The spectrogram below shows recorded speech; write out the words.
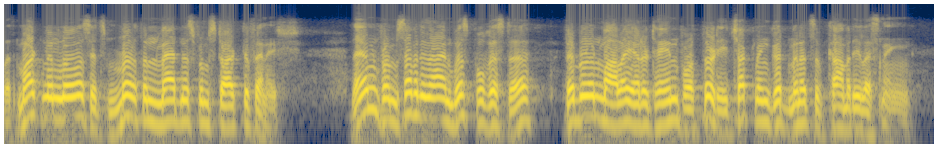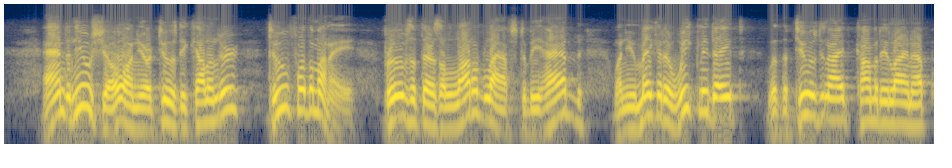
With Martin and Lewis, it's mirth and madness from start to finish. Then, from 79 Wistful Vista, Fibber and Molly entertain for 30 chuckling good minutes of comedy listening. And a new show on your Tuesday calendar, Two for the Money, proves that there's a lot of laughs to be had when you make it a weekly date with the Tuesday night comedy lineup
